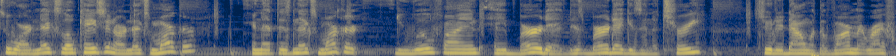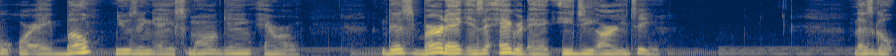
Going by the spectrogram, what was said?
to our next location, our next marker. And at this next marker, you will find a bird egg. This bird egg is in a tree. Shoot it down with a varmint rifle or a bow using a small game arrow. This bird egg is an egret egg, E G R E T. Let's go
